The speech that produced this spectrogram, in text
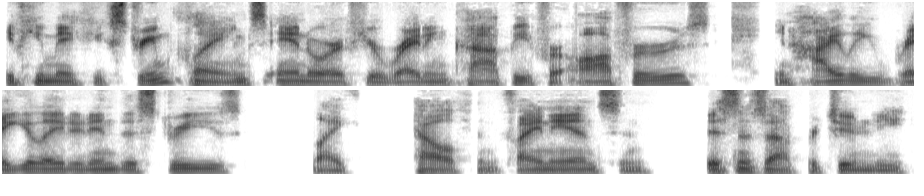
if you make extreme claims and or if you're writing copy for offers in highly regulated industries like health and finance and business opportunity,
